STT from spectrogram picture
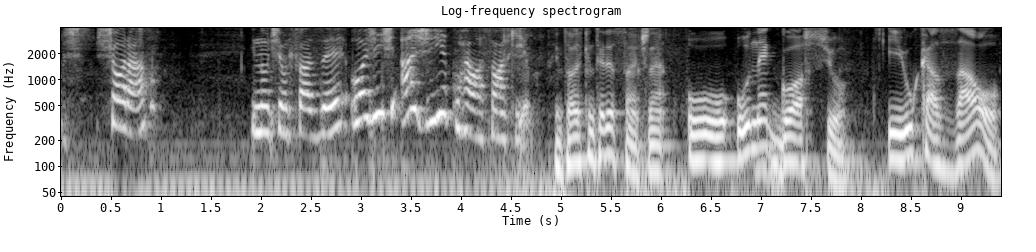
ch- chorava e não tinha o que fazer, ou a gente agia com relação àquilo. Então, olha que interessante, né? O, o negócio e o casal,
